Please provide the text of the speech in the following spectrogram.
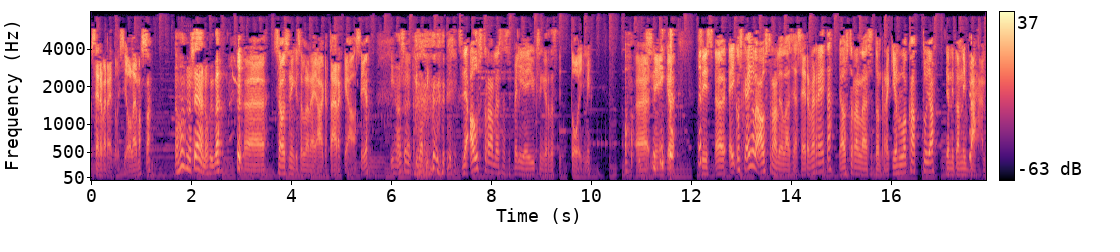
servereitä olisi olemassa. Oho, no sehän on hyvä. öö, se olisi niinku sellainen aika tärkeä asia. Ihan se on kiva Sitten Australiassa se peli ei yksinkertaisesti toimi. Oh, öö, niinkö, Siis, äh, ei, koska ei ole australialaisia servereitä, ja australialaiset on regionlokattuja, ja niitä on niin vähän.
